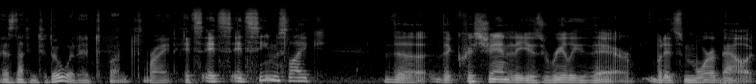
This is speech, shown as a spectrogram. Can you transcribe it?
has nothing to do with it, but Right. It's it's it seems like the the Christianity is really there, but it's more about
